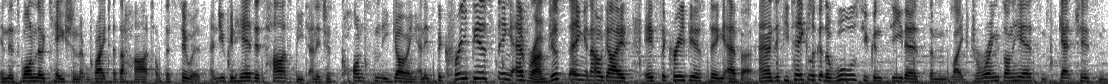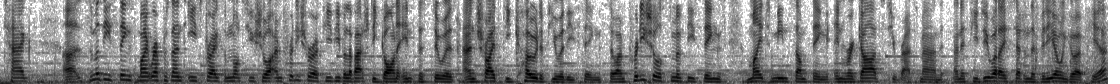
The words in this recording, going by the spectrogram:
in this one location right at the heart of the sewers. And you can hear this heartbeat and it's just constantly going and it's the creepiest thing ever. I'm just saying it now guys, it's the creepiest thing ever. And if you take a look at the walls, you can see there's some like drawings on here, some sketches, some tags, uh, some of these things might represent Easter eggs, I'm not too sure. I'm pretty sure a few people have actually gone into the sewers and tried to decode a few of these things, so I'm pretty sure some of these things might mean something in regards to Ratman. And if you do what I said in the video and go up here,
